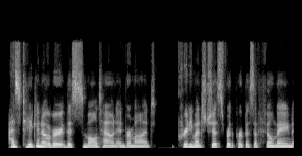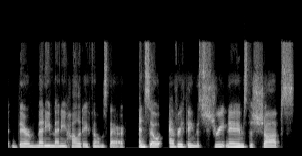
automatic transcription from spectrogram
has taken over this small town in Vermont pretty much just for the purpose of filming their many, many holiday films there. And so everything, the street names, the shops,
